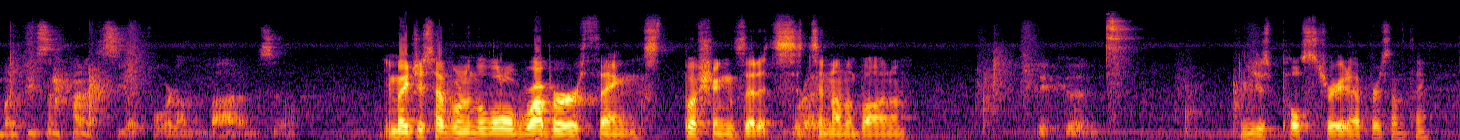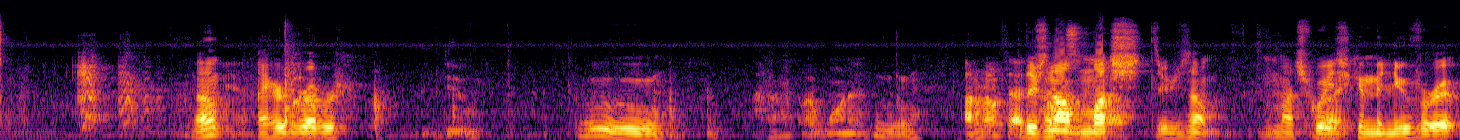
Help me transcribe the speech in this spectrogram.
Might be some kind of seal for it on the bottom, so. You might just have one of the little rubber things, bushings that it sits in on the bottom. It could. You just pull straight up or something. Oh, Yeah. I heard rubber. Do. Ooh. I don't know if I wanna. Ooh. I don't know if that There's helps not much. There's not much ways you can maneuver it.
